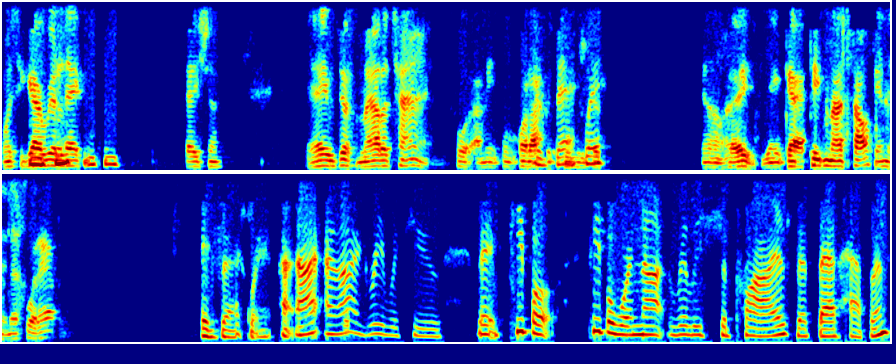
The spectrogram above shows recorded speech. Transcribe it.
once he got mm-hmm, rid of that mm-hmm. station, yeah, it was just a matter of time. For I mean, from what I exactly. could see, you know, hey, you ain't got people not talking, and that's what happened. Exactly, and I and I agree with you. That people people were not really surprised that that happened,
